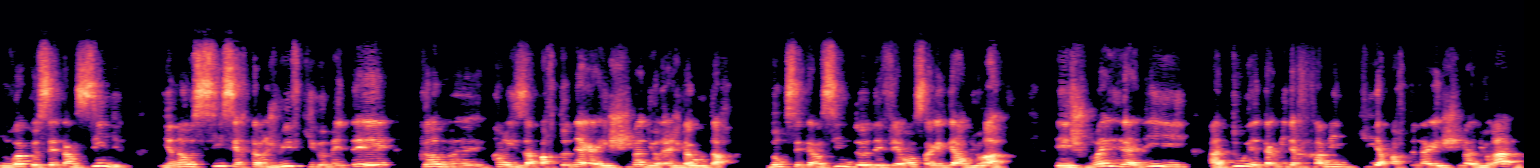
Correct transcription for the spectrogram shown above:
on voit que c'est un signe. Il y en a aussi certains juifs qui le mettaient comme euh, quand ils appartenaient à la yeshiva du Rej Galuta. Donc, c'était un signe de déférence à l'égard du Rav. Et Shmuel, a dit à tous les Talmid Khamim qui appartenaient à l'Eshiva du Rav,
